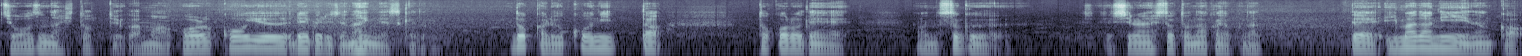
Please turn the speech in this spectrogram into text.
上手な人っていうかまあここういうレベルじゃないんですけどどっか旅行に行ったところであのすぐ知らない人と仲良くなっていまだになんか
